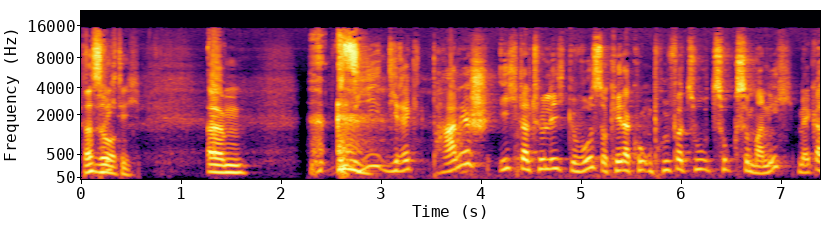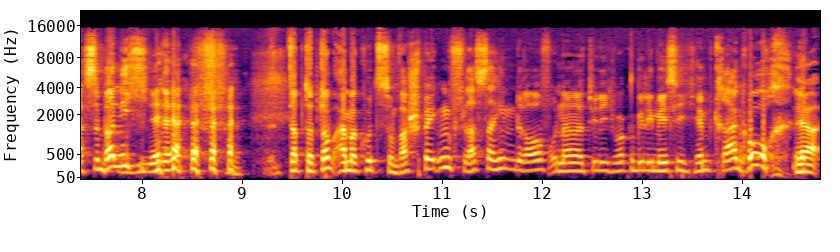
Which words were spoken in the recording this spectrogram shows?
Das ist so. richtig. Ähm, sie direkt panisch, ich natürlich gewusst, okay, da gucken Prüfer zu, zuckst du mal nicht, meckerst du mal nicht. Top, top, top, einmal kurz zum Waschbecken, Pflaster hinten drauf und dann natürlich Rockabilly-mäßig Hemdkragen hoch. Ja.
